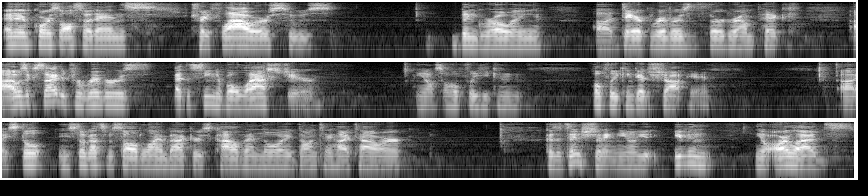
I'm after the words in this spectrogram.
And then, of course, also it ends Trey Flowers, who's been growing. Uh, Derek Rivers, the third round pick. Uh, I was excited for Rivers at the Senior Bowl last year. You know, so hopefully he can, hopefully he can get a shot here. Uh, he still he still got some solid linebackers: Kyle Van Noy, Dont'a Hightower. Because it's interesting, you know, you, even you know Ourlads.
